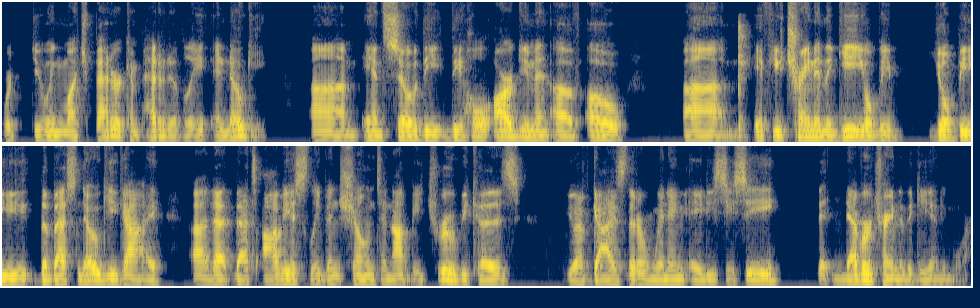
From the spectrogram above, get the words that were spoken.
were doing much better competitively in nogi. Um, and so the the whole argument of oh, um, if you train in the gi, you'll be you'll be the best nogi guy. Uh, that that's obviously been shown to not be true because you have guys that are winning ADCC that never train in the gi anymore.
